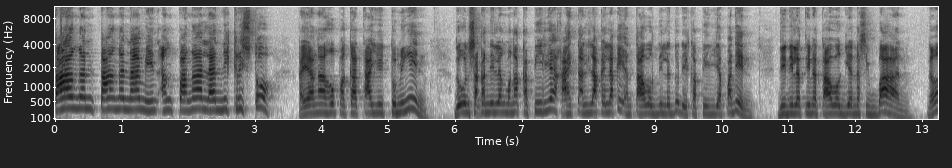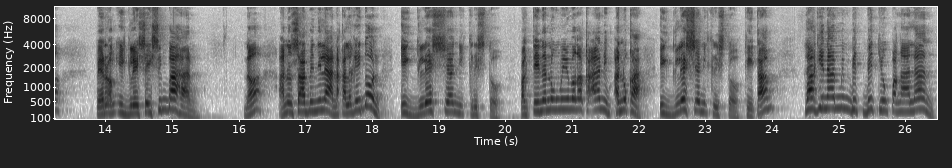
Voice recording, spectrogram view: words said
tangan-tangan namin ang pangalan ni Kristo. Kaya nga ho pagka tayo'y tumingin doon sa kanilang mga kapilya, kahit ang laki-laki, ang tawag nila doon ay kapilya pa din. Di nila tinatawag yan na simbahan. No? Pero ang iglesia ay simbahan. No? Anong sabi nila? Nakalagay doon, Iglesia ni Kristo. Pag tinanong mo yung mga kaanib, ano ka? Iglesia ni Kristo. Kitam? Lagi namin bit-bit yung pangalan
